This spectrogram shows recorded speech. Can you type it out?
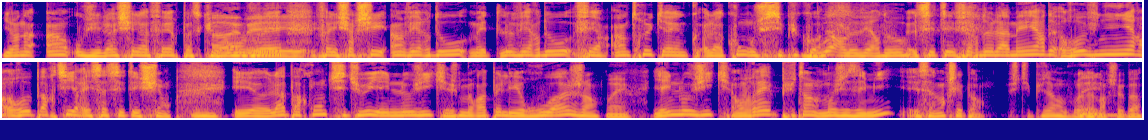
Il y en a un où j'ai lâché l'affaire parce que Ah en mais- vrai, fallait chercher un verre d'eau, mettre le verre d'eau, faire un truc à la con, je sais plus quoi. Boire le verre d'eau. C'était faire de la merde, revenir, repartir et ça c'était chiant. Mm. Et euh, là par contre, si tu veux, il y a une logique. Je me rappelle les rouages. Ouais. Il y a une logique. En vrai, putain, moi je les ai mis et ça marchait pas. Je dis putain, pourquoi Oui. ça marche pas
